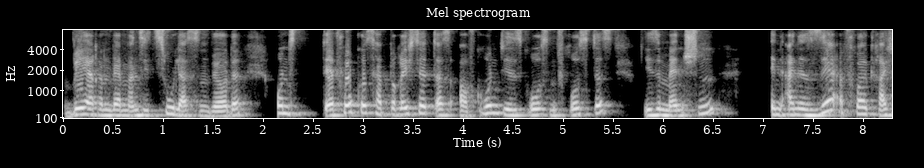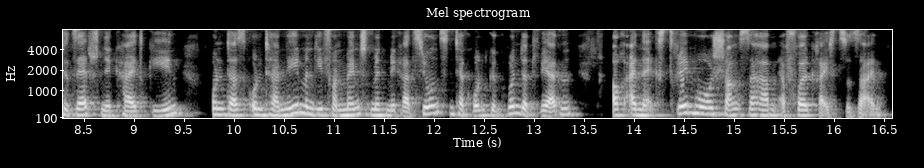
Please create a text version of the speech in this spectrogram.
wären, wenn man sie zulassen würde. Und der Fokus hat berichtet, dass aufgrund dieses großen Frustes diese Menschen in eine sehr erfolgreiche Selbstständigkeit gehen und dass Unternehmen, die von Menschen mit Migrationshintergrund gegründet werden, auch eine extrem hohe Chance haben, erfolgreich zu sein.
